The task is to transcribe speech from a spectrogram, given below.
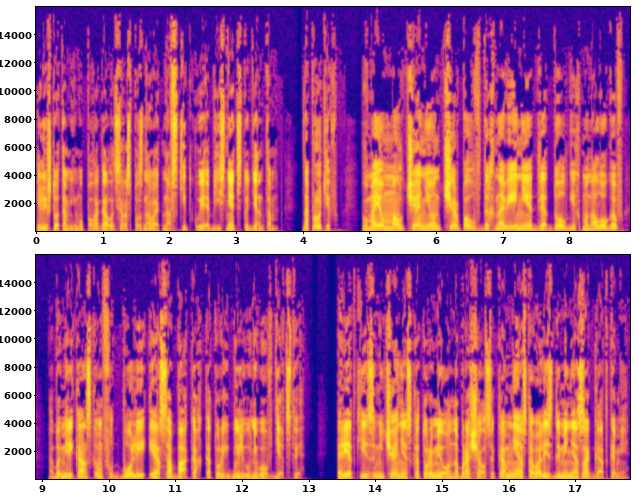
Или что там ему полагалось распознавать навскидку и объяснять студентам. Напротив, в моем молчании он черпал вдохновение для долгих монологов об американском футболе и о собаках, которые были у него в детстве. Редкие замечания, с которыми он обращался ко мне, оставались для меня загадками.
